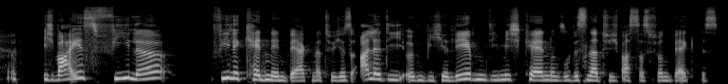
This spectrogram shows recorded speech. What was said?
ich weiß, viele viele kennen den Berg natürlich. Also alle, die irgendwie hier leben, die mich kennen und so, wissen natürlich, was das für ein Berg ist.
